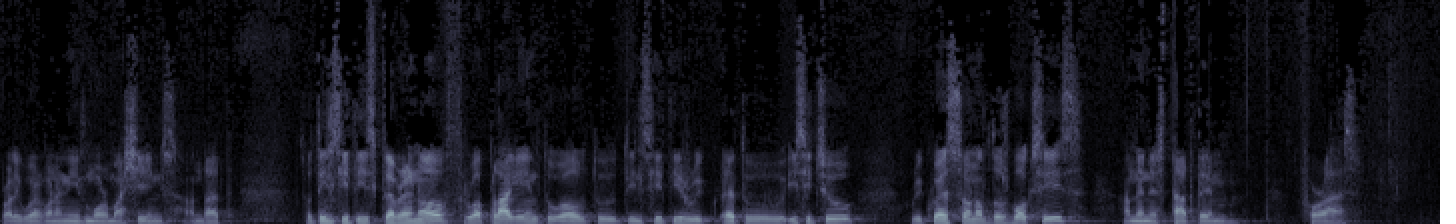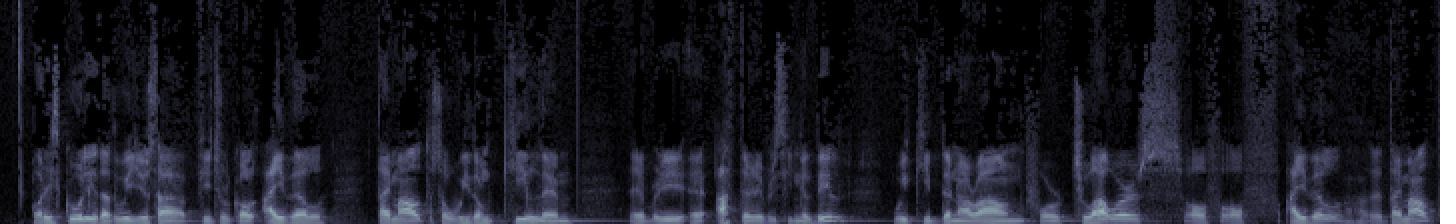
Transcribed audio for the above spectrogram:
probably we're going to need more machines on that. So TeamCity is clever enough through a plugin to go to TeamCity, uh, to EC2, request some of those boxes, and then start them for us. What is cool is that we use a feature called idle timeout, so we don't kill them every, uh, after every single build. We keep them around for two hours of, of idle uh, timeout.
